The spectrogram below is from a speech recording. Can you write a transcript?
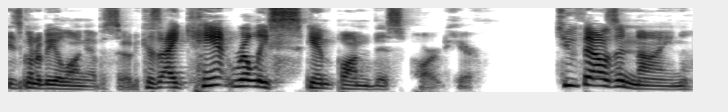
is going to be a long episode because I can't really skimp on this part here. 2009,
